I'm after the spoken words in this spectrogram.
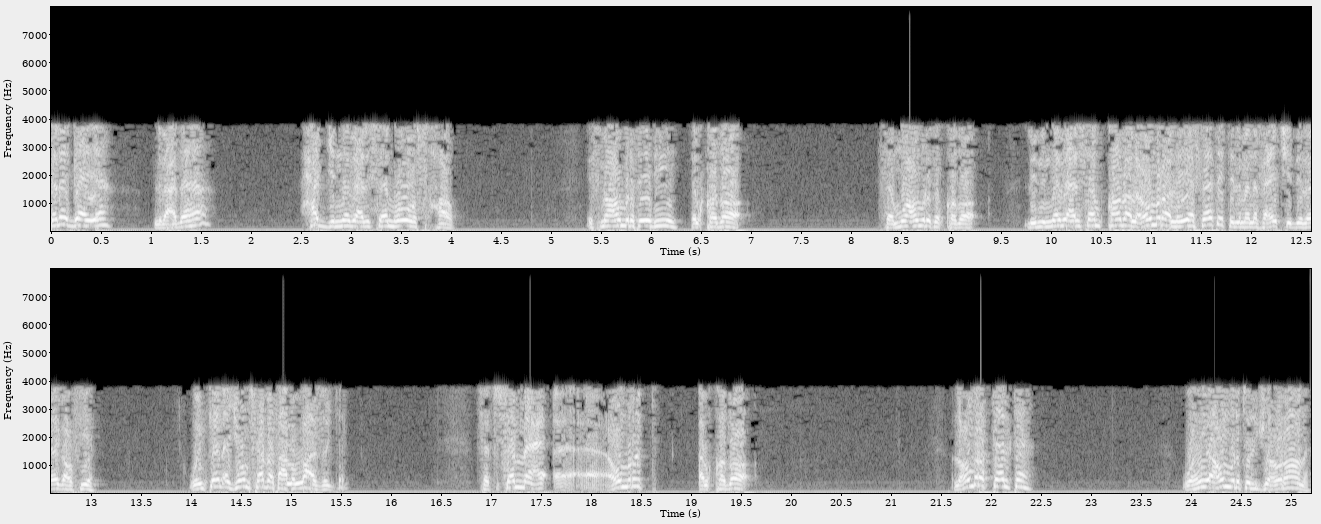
السنة الجاية اللي بعدها حج النبي عليه السلام هو والصحاب. اسمها عمرة إيه دي؟ القضاء. سموها عمرة القضاء. لأن النبي عليه السلام قضى العمرة اللي هي فاتت اللي ما نفعتش دي اللي رجعوا فيها. وإن كان أجرهم ثبت على الله عز وجل. فتسمى عمرة القضاء. العمرة الثالثة وهي عمرة الجعرانة.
